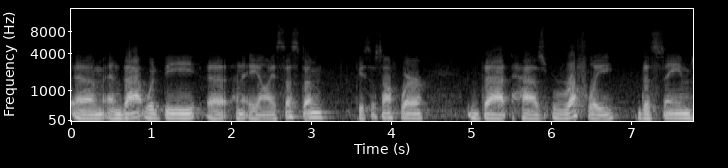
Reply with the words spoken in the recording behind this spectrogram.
Um, and that would be uh, an AI system, piece of software, that has roughly the same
